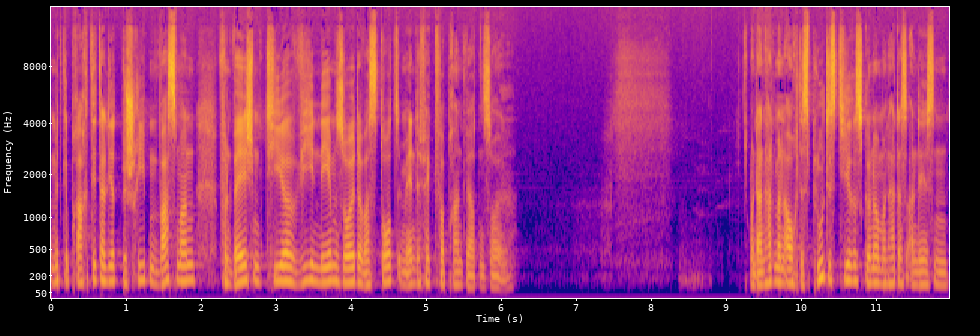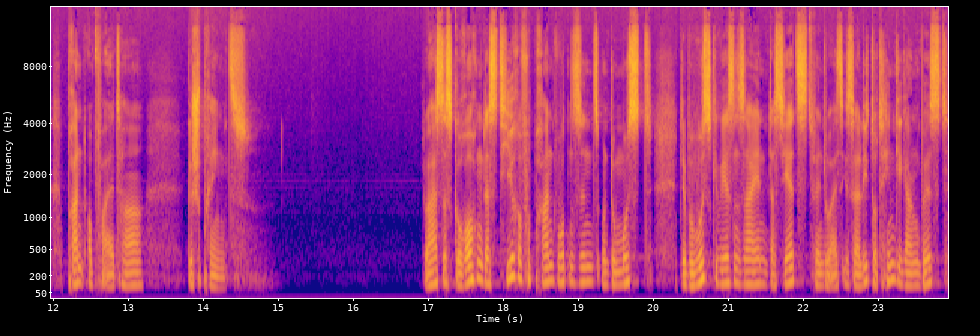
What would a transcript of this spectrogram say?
mitgebracht, detailliert beschrieben, was man von welchem Tier wie nehmen sollte, was dort im Endeffekt verbrannt werden soll. Und dann hat man auch das Blut des Tieres genommen und hat das an diesen Brandopferaltar gesprengt. Du hast es gerochen, dass Tiere verbrannt worden sind und du musst dir bewusst gewesen sein, dass jetzt, wenn du als Israelit dorthin gegangen bist,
